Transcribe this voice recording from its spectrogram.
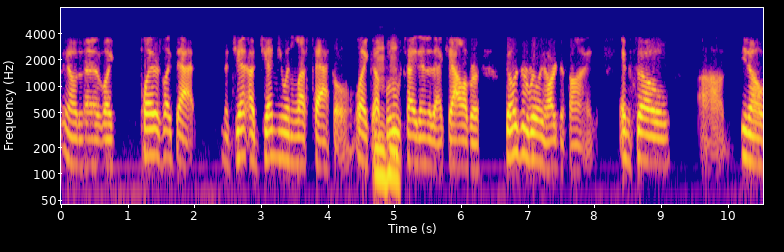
you know that like players like that a, gen- a genuine left tackle, like a Mhm. move tight end of that caliber, those are really hard to find. And so, um, you know,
